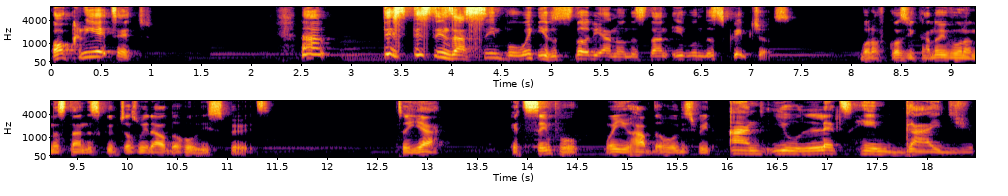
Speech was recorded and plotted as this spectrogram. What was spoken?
or created. Now, these, these things are simple when you study and understand even the scriptures. But of course, you cannot even understand the scriptures without the Holy Spirit. So, yeah, it's simple when you have the Holy Spirit and you let Him guide you.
